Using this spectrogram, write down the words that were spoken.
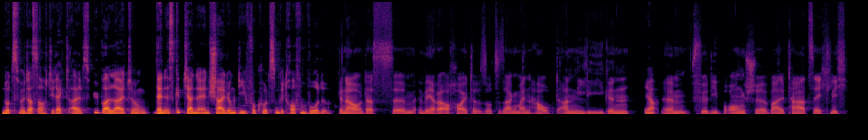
nutzen wir das auch direkt als Überleitung, denn es gibt ja eine Entscheidung, die vor kurzem getroffen wurde. Genau, das ähm, wäre auch heute sozusagen mein Hauptanliegen, ja. ähm, für die Branche, weil tatsächlich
